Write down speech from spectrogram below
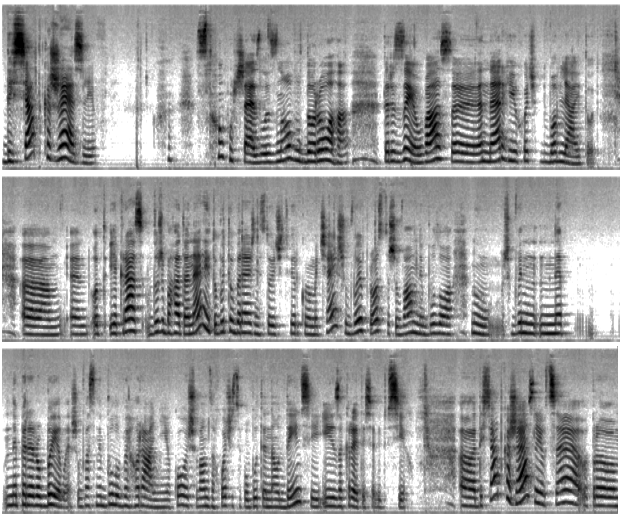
Десятка жезлів. Знову жезли, знову дорога. Терези, у вас е, енергію хоч додай тут. Е, е, от якраз дуже багато енергії, то будьте обережні з тою четвіркою мечей, щоб ви просто, щоб вам не було, ну, щоб ви не. Не переробили, щоб у вас не було вигорання якогось, що вам захочеться побути наодинці і закритися від всіх. Десятка жезлів це про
